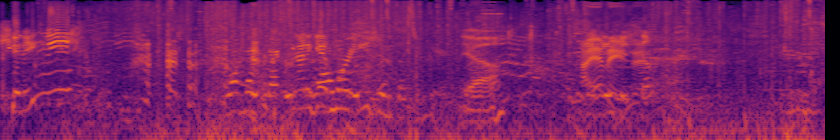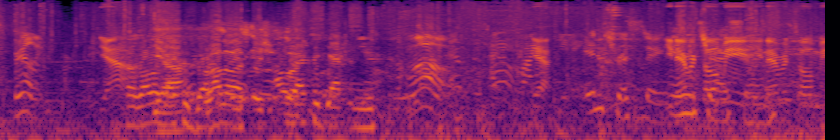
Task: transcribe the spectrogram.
kidding me? We gotta get more Asians up in here. Yeah. I am Asian. Really? Yeah. Rollo, Yeah, that's a Japanese. Rollo has Asian Rollo, blood. Japanese. Wow. Yeah. Interesting. You never told me. You never told me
